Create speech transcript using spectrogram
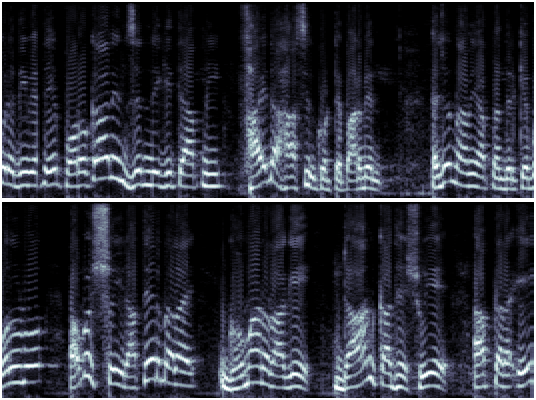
করে দিবে পরকালীন জিন্দিগিতে আপনি ফায়দা হাসিল করতে পারবেন। এজন্য আমি আপনাদেরকে বলব, অবশ্যই রাতের বেলায় ঘুমানোর আগে ডান কাঁধে শুয়ে আপনারা এই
